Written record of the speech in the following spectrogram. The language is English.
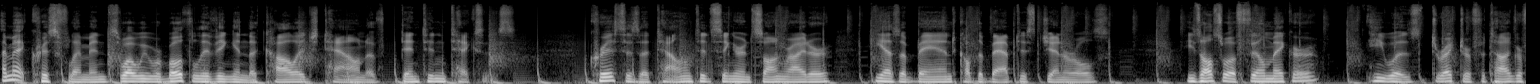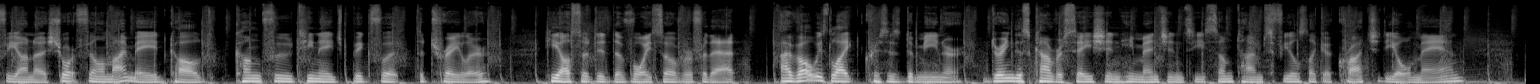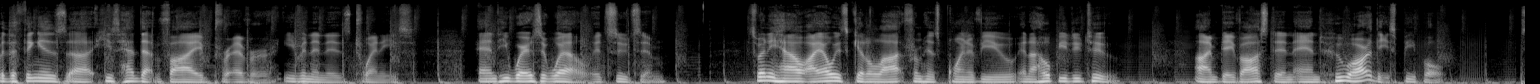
I met Chris Flemons while we were both living in the college town of Denton, Texas. Chris is a talented singer and songwriter. He has a band called the Baptist Generals. He's also a filmmaker. He was director of photography on a short film I made called Kung Fu Teenage Bigfoot the Trailer. He also did the voiceover for that. I've always liked Chris's demeanor. During this conversation, he mentions he sometimes feels like a crotchety old man. But the thing is, uh, he's had that vibe forever, even in his 20s. And he wears it well, it suits him. So, anyhow, I always get a lot from his point of view, and I hope you do too. I'm Dave Austin, and who are these people?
